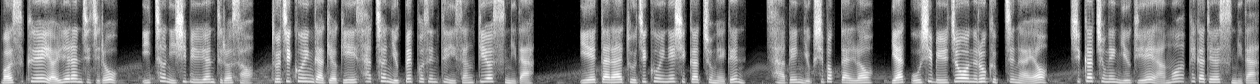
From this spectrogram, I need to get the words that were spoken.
머스크의 열렬한 지지로 2021년 들어서 도지코인 가격이 4,600% 이상 뛰었습니다. 이에 따라 도지코인의 시가총액은 460억 달러, 약 51조 원으로 급증하여 시가총액 6위의 암호화폐가 되었습니다.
